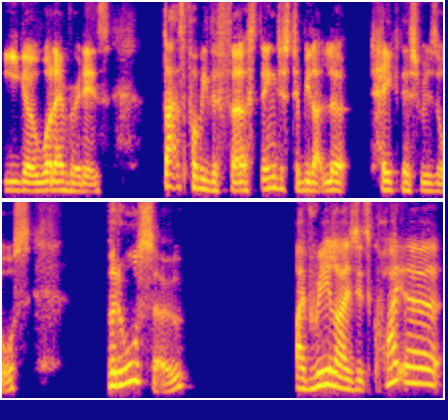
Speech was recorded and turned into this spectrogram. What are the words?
ego, whatever it is. That's probably the first thing, just to be like, look, take this resource. But also, I've realized it's quite a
